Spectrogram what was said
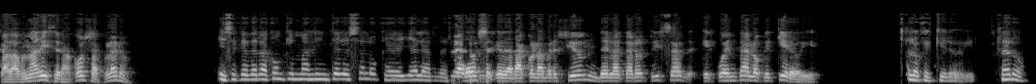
Cada una dice una cosa, claro. Y se quedará con quien más le interesa lo que a ella le refiere. Claro, se quedará con la versión de la tarotista que cuenta lo que quiero oír. Lo que quiero oír. Claro,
